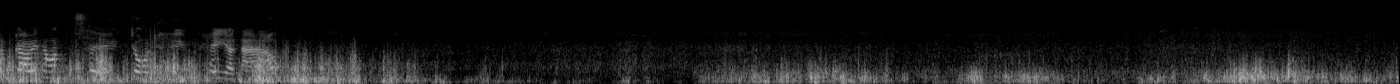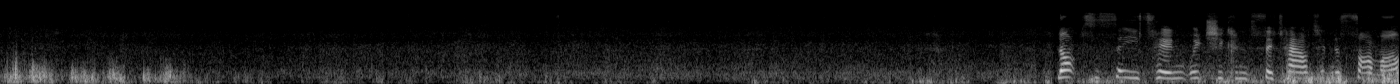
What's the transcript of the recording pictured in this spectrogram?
I'm going on to Dunoon Pier now. Lots of seating which you can sit out in the summer.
